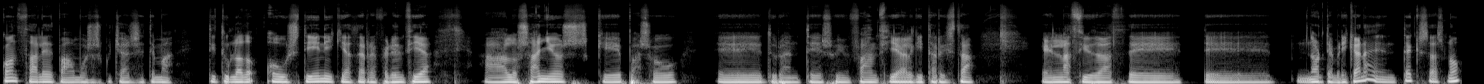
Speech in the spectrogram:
González. Vamos a escuchar ese tema titulado Austin y que hace referencia a los años que pasó eh, durante su infancia el guitarrista en la ciudad de, norteamericana, en Texas, ¿no?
